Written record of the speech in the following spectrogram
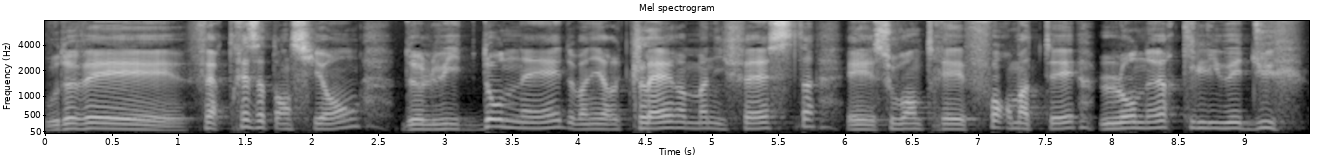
vous devez faire très attention de lui donner de manière claire, manifeste et souvent très formatée l'honneur qui lui est dû.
